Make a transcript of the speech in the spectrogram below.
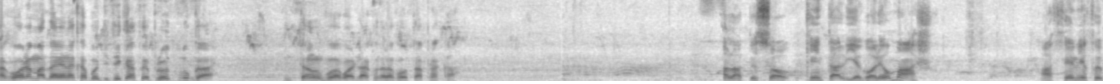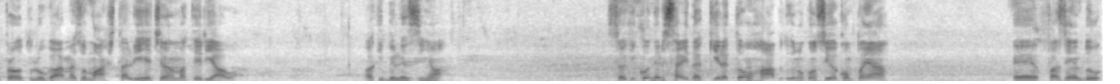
Agora a Madalena acabou de ver que ela foi para outro lugar. Então eu vou aguardar quando ela voltar para cá. Olha lá, pessoal. Quem tá ali agora é o macho. A fêmea foi para outro lugar, mas o macho tá ali retirando material, ó. Olha que belezinha, ó. Só que quando ele sair daqui, ele é tão rápido que eu não consigo acompanhar é, fazendo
